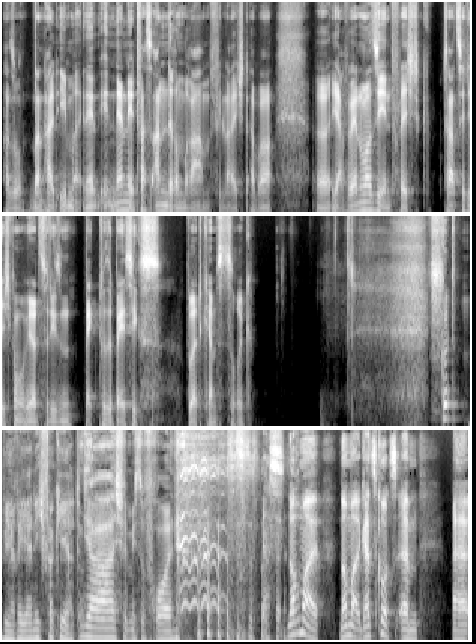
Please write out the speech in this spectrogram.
Also dann halt eben in, in einem etwas anderem Rahmen vielleicht. Aber äh, ja, werden wir mal sehen. Vielleicht tatsächlich kommen wir wieder zu diesen Back to the Basics WordCamps zurück. Gut. Wäre ja nicht verkehrt. Ja, ich würde mich so freuen. nochmal, nochmal, ganz kurz. Ähm, äh,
